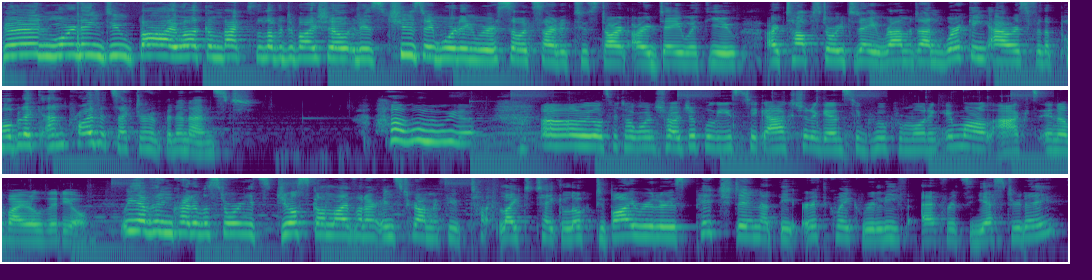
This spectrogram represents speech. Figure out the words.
Good morning, Dubai. Welcome back to the Lovin Dubai show. It is Tuesday morning. We're so excited to start our day with you. Our top story today Ramadan working hours for the public and private sector have been announced. Hallelujah. Uh, we also talk about Sharjah police take action against a group promoting immoral acts in a viral video. We have an incredible story. It's just gone live on our Instagram if you'd like to take a look. Dubai rulers pitched in at the earthquake relief efforts yesterday.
